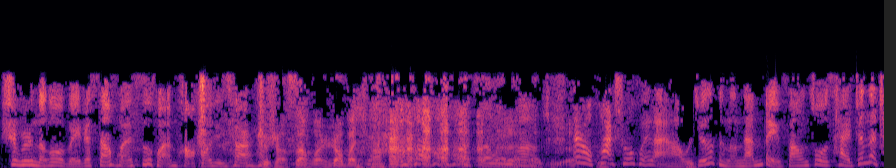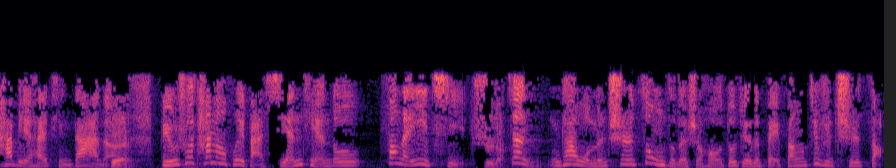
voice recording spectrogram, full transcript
是不是能够围着三环四环跑好几圈？至少三环绕半圈。三环绕半圈。但是话说回来啊，我觉得可能南北方做菜真的差别还挺大的。对。比如说他们会把咸甜都。放在一起是的，像你看我们吃粽子的时候，都觉得北方就是吃枣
